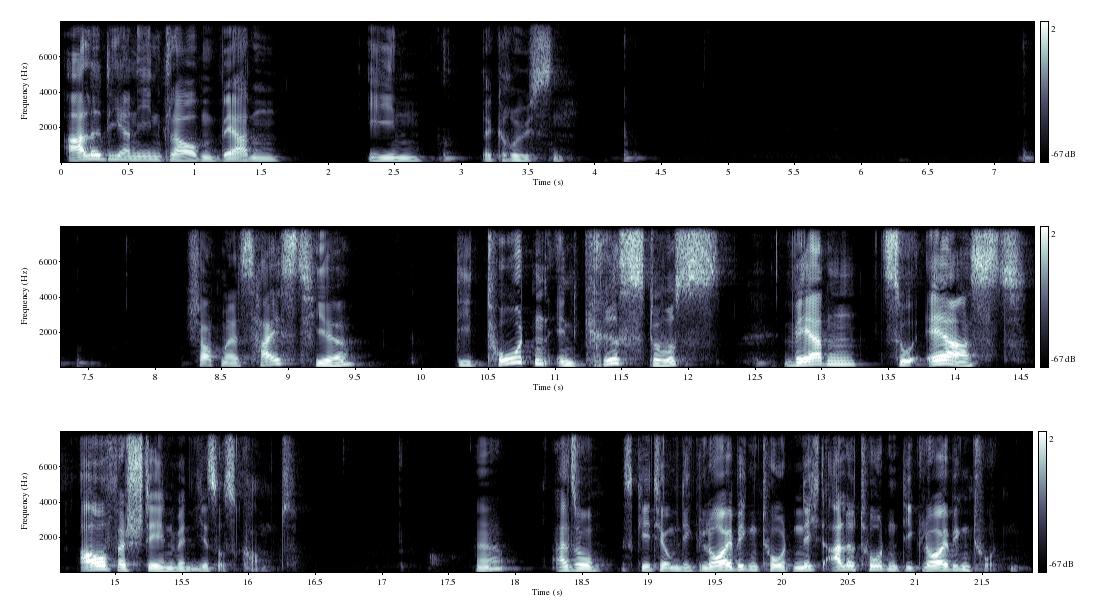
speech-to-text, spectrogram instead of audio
alle, die an ihn glauben, werden ihn begrüßen. Schaut mal, es heißt hier, die Toten in Christus werden zuerst auferstehen, wenn Jesus kommt. Ja? Also es geht hier um die gläubigen Toten, nicht alle Toten, die gläubigen Toten.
